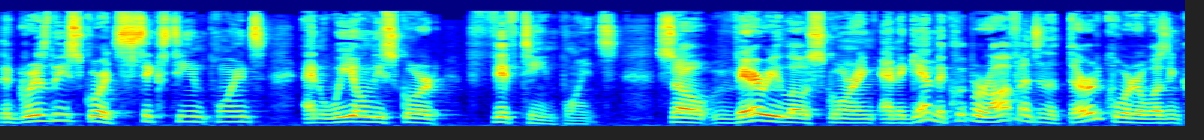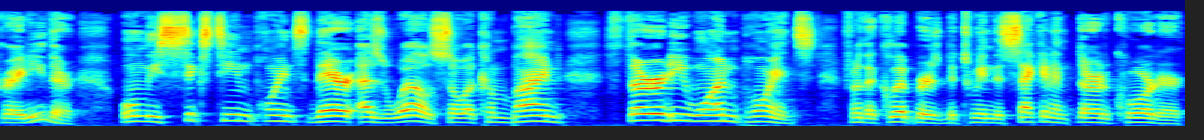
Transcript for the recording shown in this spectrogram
the Grizzlies scored 16 points and we only scored 15 points. So very low scoring. And again, the Clipper offense in the third quarter wasn't great either. Only 16 points there as well. So a combined 31 points for the Clippers between the second and third quarter.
